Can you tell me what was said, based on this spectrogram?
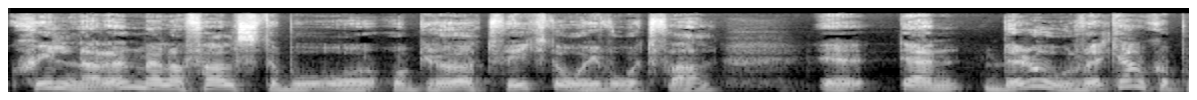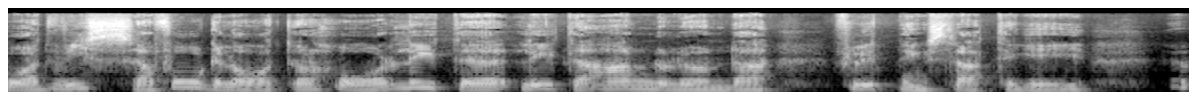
skillnaden mellan Falsterbo och, och Grötvik då i vårt fall, eh, den beror väl kanske på att vissa fågelarter har lite, lite annorlunda flyttningsstrategi.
